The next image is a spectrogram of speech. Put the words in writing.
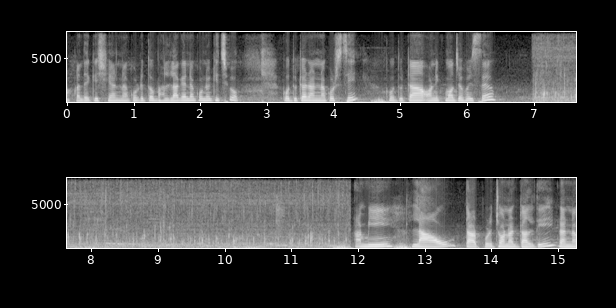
আপনাদেরকে শেয়ার না করে তো ভালো লাগে না কোনো কিছু। কদুটা রান্না করছি। কদুটা অনেক মজা হয়েছে। আমি লাউ, তারপরে চনার ডাল দিয়ে রান্না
